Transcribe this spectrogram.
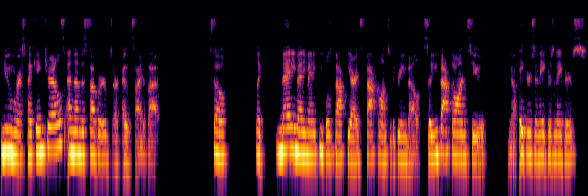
numerous hiking trails, and then the suburbs are outside of that. So, like many, many, many people's backyards back onto the Green Belt. So you back onto, you know, acres and acres and acres,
